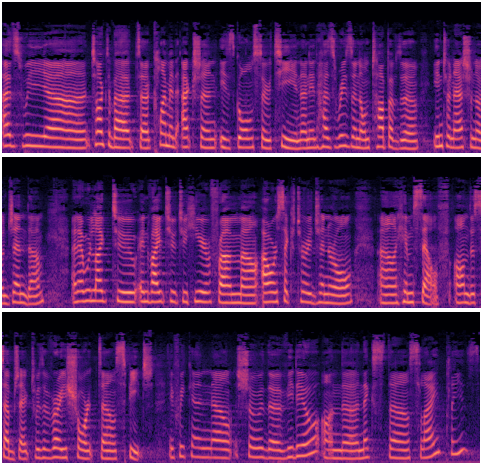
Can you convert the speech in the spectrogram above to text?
as we uh, talked about, uh, climate action is goal 13, and it has risen on top of the international agenda. And I would like to invite you to hear from uh, our Secretary General, uh, himself on the subject with a very short uh, speech. If we can now show the video on the next uh, slide, please.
